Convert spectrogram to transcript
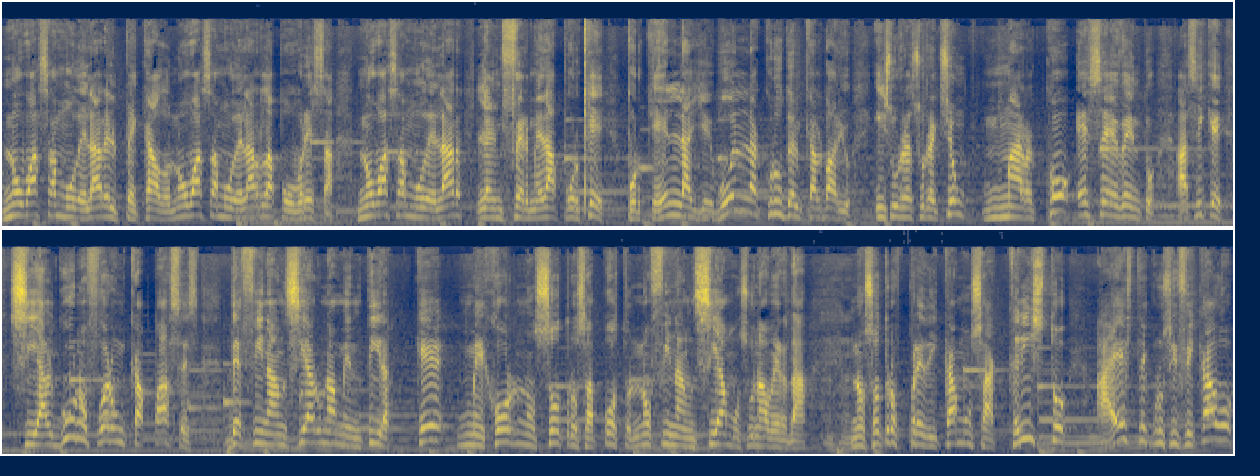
no vas a modelar el pecado, no vas a modelar la pobreza, no vas a modelar la enfermedad. ¿Por qué? Porque Él la llevó en la cruz del Calvario y su resurrección marcó ese evento. Así que si algunos fueron capaces de financiar una mentira, qué mejor nosotros, apóstoles, no financiamos una verdad. Nosotros predicamos a Cristo, a este crucificado,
